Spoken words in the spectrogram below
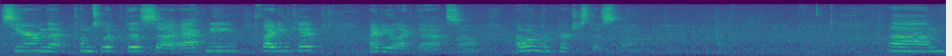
serum that comes with this uh, acne fighting kit. I do like that, so I wouldn't repurchase this though. Um,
